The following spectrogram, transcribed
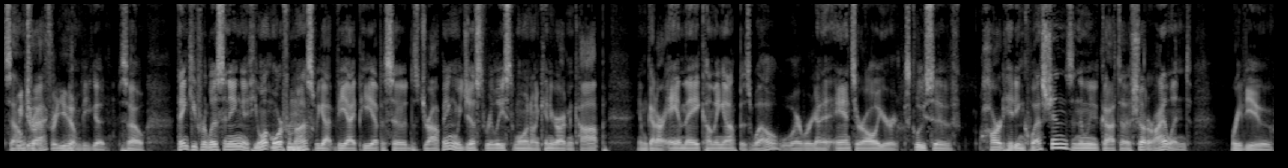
soundtrack for you. It'll be good. So. Thank you for listening. If you want more from us, we got VIP episodes dropping. We just released one on Kindergarten Cop, and we got our AMA coming up as well, where we're going to answer all your exclusive, hard hitting questions. And then we've got a Shutter Island review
